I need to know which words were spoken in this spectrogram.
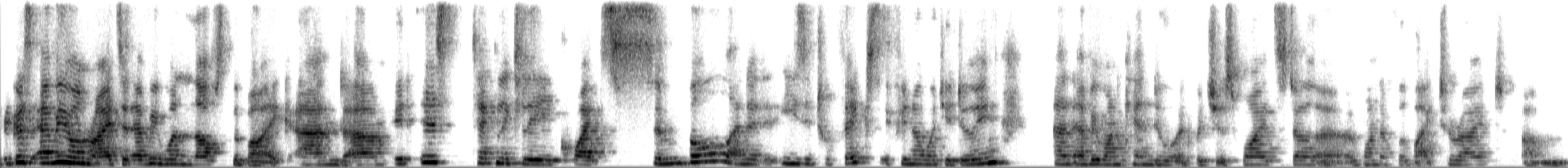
because everyone rides it, everyone loves the bike, and um, it is technically quite simple and it's easy to fix if you know what you're doing, and everyone can do it, which is why it's still a, wonderful bike to ride um,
